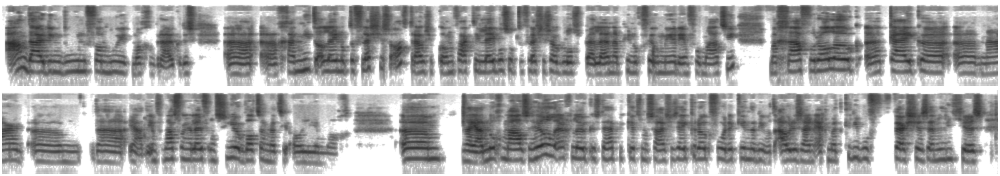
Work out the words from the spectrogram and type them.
aanduiding doen van hoe je het mag gebruiken. Dus uh, uh, ga niet alleen op de flesjes af. Trouwens, je kan vaak die labels op de flesjes ook lospellen en dan heb je nog veel meer informatie. Maar ga vooral ook uh, kijken naar um, de, ja, de informatie van je leverancier, wat er met die olie mag. Um, nou ja, nogmaals, heel erg leuk is de Happy Kids massage. Zeker ook voor de kinderen die wat ouder zijn. Echt met kriebelversjes en liedjes.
